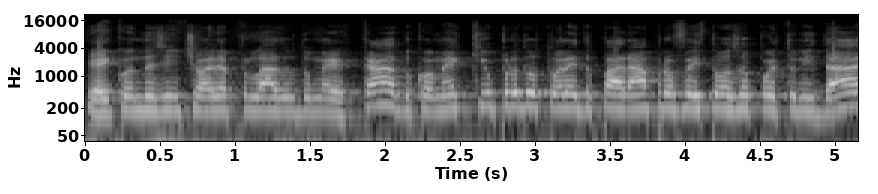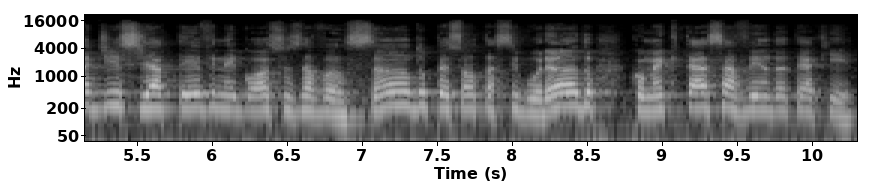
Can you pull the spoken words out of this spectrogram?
E aí, quando a gente olha para o lado do mercado, como é que o produtor aí do Pará aproveitou as oportunidades? Já teve negócios avançando, o pessoal está segurando? Como é que está essa venda até aqui?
